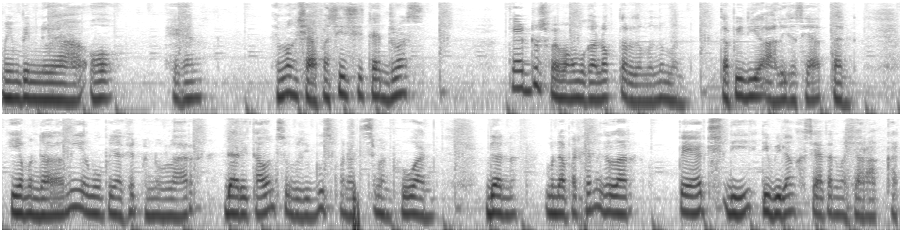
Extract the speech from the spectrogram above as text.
mimpin WHO ya kan? Emang siapa sih si Tedros? Tedros memang bukan dokter teman-teman tapi dia ahli kesehatan ia mendalami ilmu penyakit menular dari tahun 1990-an dan mendapatkan gelar PhD di bidang kesehatan masyarakat.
